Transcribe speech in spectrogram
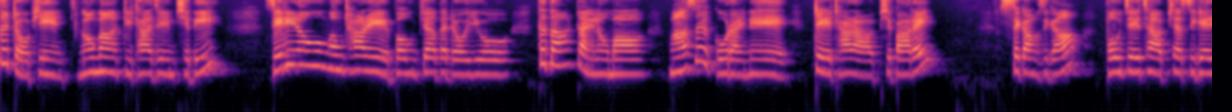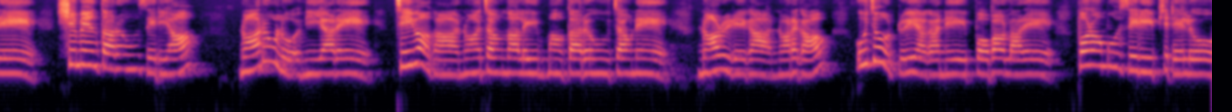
သက်တော်ဖြင့်ငုံငါတီထားခြင်းဖြစ်ပြီး ဇေဒီတော်ကိုငုံထားတဲ့ပုံပြသက်တော်ရိုတသားတိုင်လုံးပေါင်း59တိုင်နဲ့တည်ထားတာဖြစ်ပါတယ်။စစ်ကောင်စီကဘုံကျဲချဖျက်ဆီးခဲ့တဲ့ရှင်မင်းသားတုံးဇေဒီဟာနွားတို့လိုအမည်ရတဲ့ကျေးရွာကနွားကြောင်သားလေးမောင်သားတုံးဦးကျောင်းနဲ့နွားတွေကနွားတကောင်ဥကျုပ်တွေးရကနေပေါ်ပေါက်လာတဲ့ပေါ်တော်မူဇေဒီဖြစ်တယ်လို့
